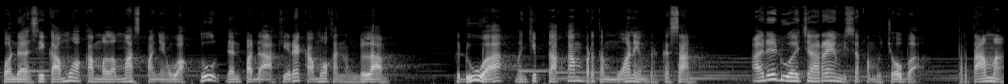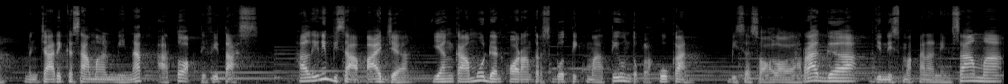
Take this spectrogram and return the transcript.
Fondasi kamu akan melemah sepanjang waktu dan pada akhirnya kamu akan tenggelam. Kedua, menciptakan pertemuan yang berkesan. Ada dua cara yang bisa kamu coba. Pertama, mencari kesamaan minat atau aktivitas. Hal ini bisa apa aja yang kamu dan orang tersebut nikmati untuk lakukan. Bisa soal olahraga, jenis makanan yang sama,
